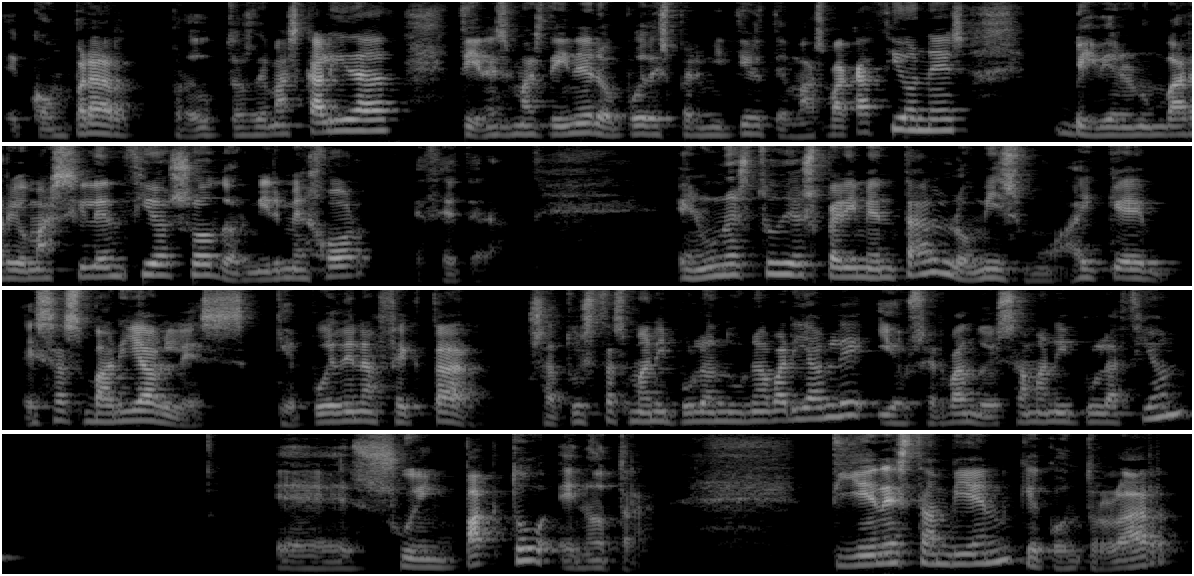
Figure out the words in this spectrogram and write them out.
eh, comprar productos de más calidad, tienes más dinero, puedes permitirte más vacaciones, vivir en un barrio más silencioso, dormir mejor, etc. En un estudio experimental lo mismo, hay que esas variables que pueden afectar, sea, tú estás manipulando una variable y observando esa manipulación, eh, su impacto en otra tienes también que controlar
